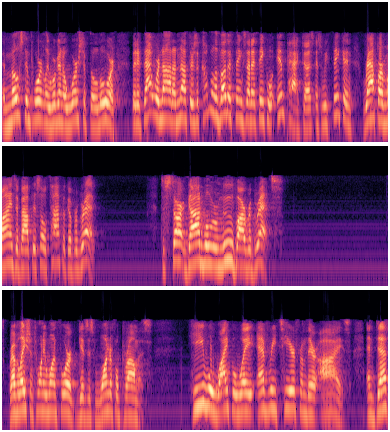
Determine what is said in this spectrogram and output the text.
And most importantly, we're going to worship the Lord but if that were not enough, there's a couple of other things that I think will impact us as we think and wrap our minds about this whole topic of regret. To start, God will remove our regrets. Revelation 21:4 gives this wonderful promise. He will wipe away every tear from their eyes and death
